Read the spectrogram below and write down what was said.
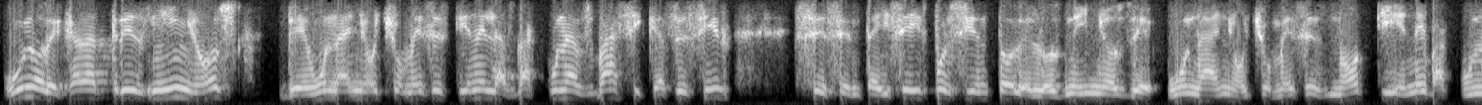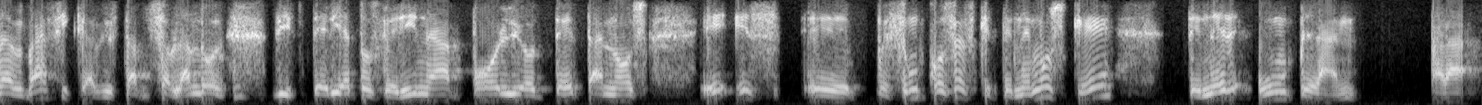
uno de cada tres niños de un año ocho meses tiene las vacunas básicas, es decir, 66% de los niños de un año, ocho meses no tiene vacunas básicas. Estamos hablando de difteria, tosferina, polio, tétanos. Eh, es, eh, pues son cosas que tenemos que tener un plan para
